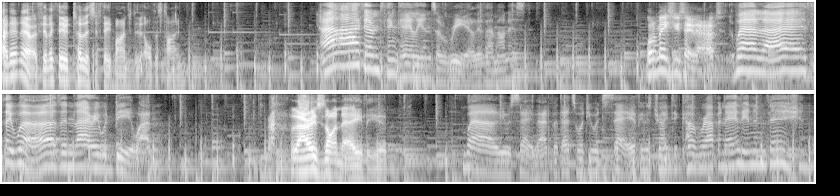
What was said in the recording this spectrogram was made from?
I don't know. I feel like they would tell us if they minded it all this time. I don't think aliens are real, if I'm honest. What makes you say that? Well, uh, if they were, then Larry would be one. Larry's not an alien. Well, you say that, but that's what you would say if he was trying to cover up an alien invasion.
